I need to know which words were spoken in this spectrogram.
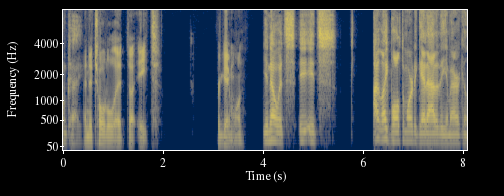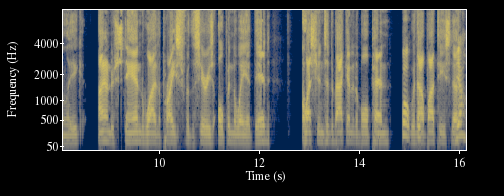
Okay. and the total at uh, eight for game one. You know, it's it's. I like Baltimore to get out of the American League. I understand why the price for the series opened the way it did. Questions at the back end of the bullpen Well, without Bautista. yeah,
